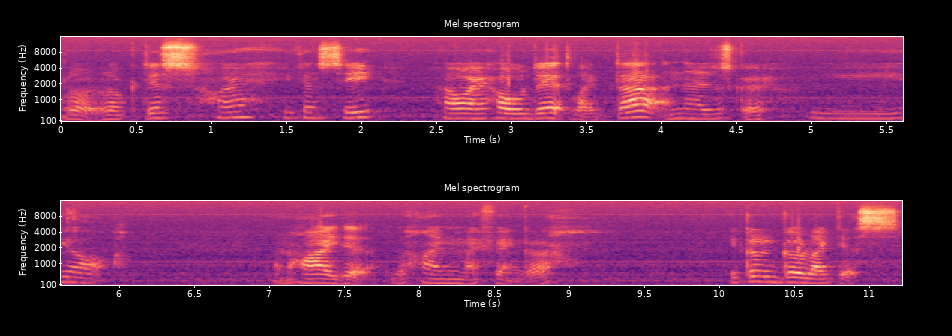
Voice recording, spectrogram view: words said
Look, look this way, you can see how I hold it like that, and then I just go, yeah, and hide it behind my finger. You're gonna go like this.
